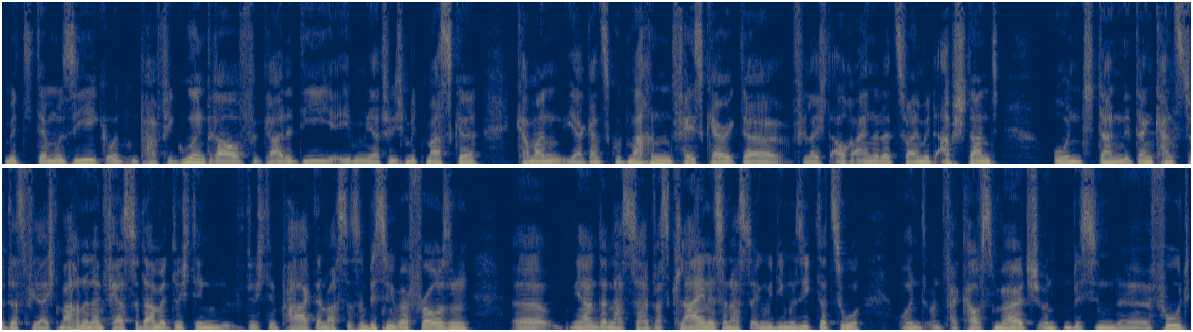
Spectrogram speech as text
mit der Musik und ein paar Figuren drauf. Gerade die eben natürlich mit Maske kann man ja ganz gut machen. Face Character vielleicht auch ein oder zwei mit Abstand. Und dann, dann kannst du das vielleicht machen und dann fährst du damit durch den, durch den Park, dann machst du so ein bisschen bei Frozen, äh, ja, und dann hast du halt was Kleines, dann hast du irgendwie die Musik dazu und, und verkaufst Merch und ein bisschen äh, Food.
